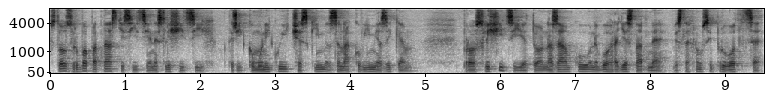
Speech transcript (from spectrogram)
Z toho zhruba 15 tisíc je neslyšících, kteří komunikují českým znakovým jazykem. Pro slyšící je to na zámku nebo hradě snadné, vyslechnou si průvodce.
